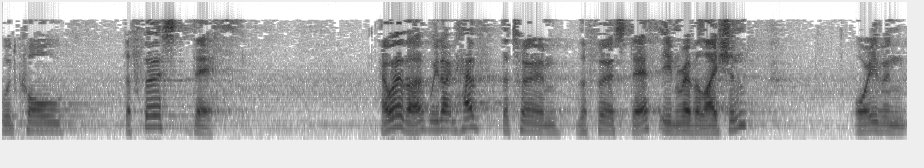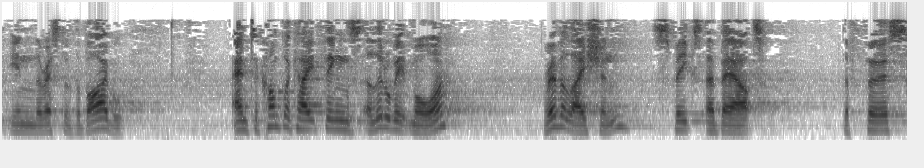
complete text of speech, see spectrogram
would call the first death. However, we don't have the term the first death in Revelation or even in the rest of the Bible. And to complicate things a little bit more, Revelation speaks about the first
